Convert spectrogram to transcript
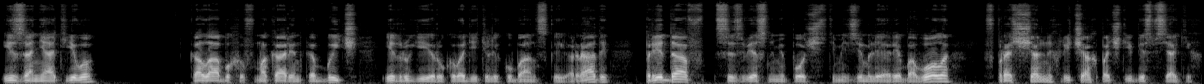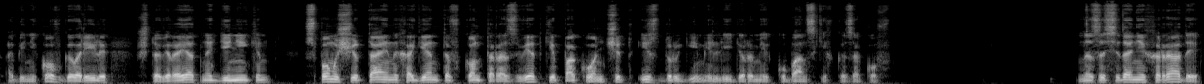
и занять его – Калабухов, Макаренко, Быч и другие руководители Кубанской Рады, предав с известными почестями земле Рябовола, в прощальных речах почти без всяких обиняков говорили, что, вероятно, Деникин с помощью тайных агентов контрразведки покончит и с другими лидерами кубанских казаков. На заседаниях Рады,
